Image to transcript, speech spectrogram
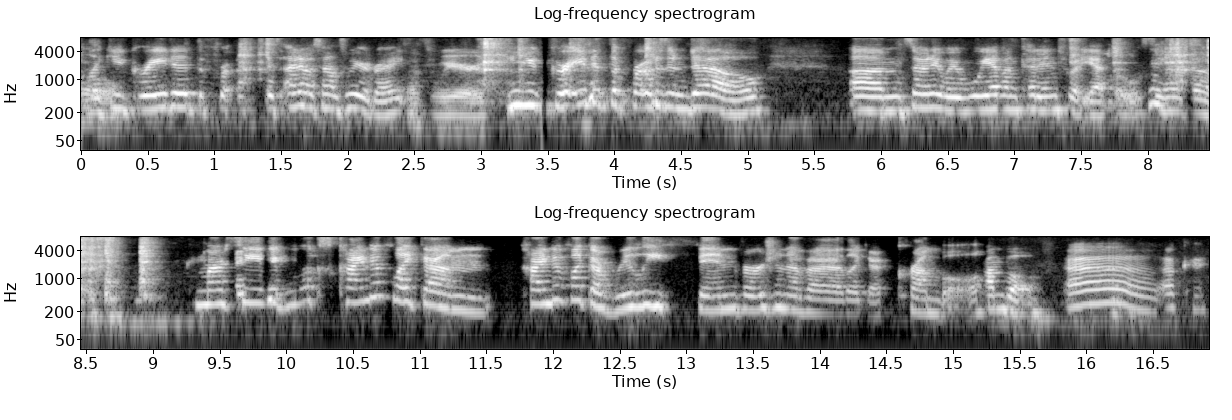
Like Oh, you grated the, fro- it's- I know it sounds weird, right? That's weird. You grated the frozen dough. Um, so anyway, we haven't cut into it yet, but we'll see how it goes. Marcy, it looks kind of like um kind of like a really thin version of a like a crumble. Crumble. Oh, okay.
